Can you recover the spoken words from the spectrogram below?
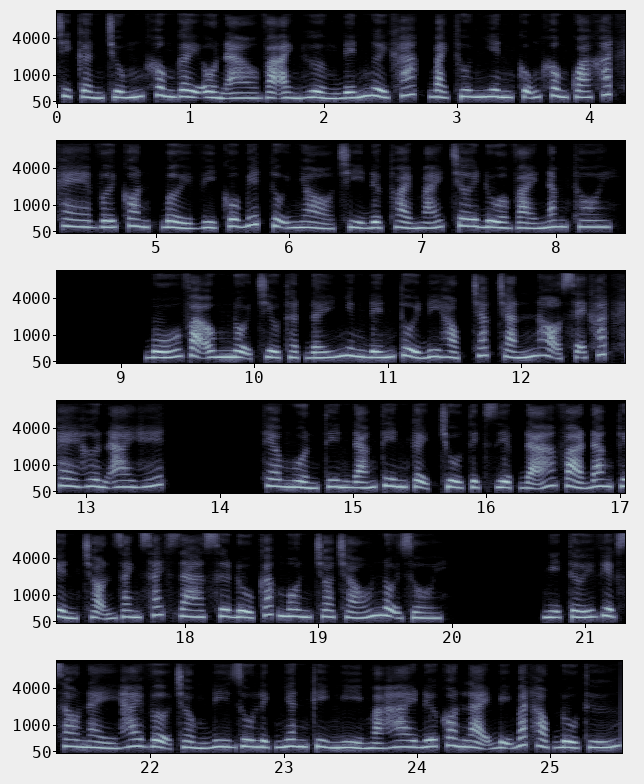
Chỉ cần chúng không gây ồn ào và ảnh hưởng đến người khác Bạch Thu Nhiên cũng không quá khắt khe với con bởi vì cô biết tụi nhỏ chỉ được thoải mái chơi đùa vài năm thôi. Bố và ông nội chiều thật đấy nhưng đến tuổi đi học chắc chắn họ sẽ khắt khe hơn ai hết. Theo nguồn tin đáng tin cậy Chủ tịch Diệp đã và đang tuyển chọn danh sách ra sư đủ các môn cho cháu nội rồi. Nghĩ tới việc sau này hai vợ chồng đi du lịch nhân kỳ nghỉ mà hai đứa con lại bị bắt học đủ thứ,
